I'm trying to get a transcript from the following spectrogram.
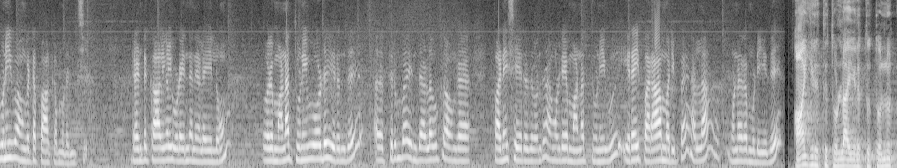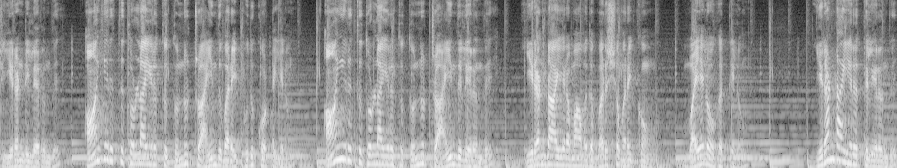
துணிவு அவங்ககிட்ட பார்க்க முடிஞ்சுச்சு. ரெண்டு கால்கள் உடைந்த நிலையிலும் ஒரு மன துணிவோடு இருந்து அதை திரும்ப இந்த அளவுக்கு அவங்க பணி செய்கிறது வந்து அவங்களுடைய மன துணிவு இறை பராமரிப்பை நல்லா உணர முடியுது. ஆயிரத்து தொள்ளாயிரத்து தொன்னூற்றி இரண்டிலிருந்து ஆயிரத்து தொள்ளாயிரத்து தொன்னூற்று ஐந்து வரை புதுக்கோட்டையிலும் ஆயிரத்து தொள்ளாயிரத்து தொன்னூற்று ஐந்திலிருந்து இரண்டாயிரமாவது வருஷம் வரைக்கும் வயலோகத்திலும் இரண்டாயிரத்திலிருந்து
